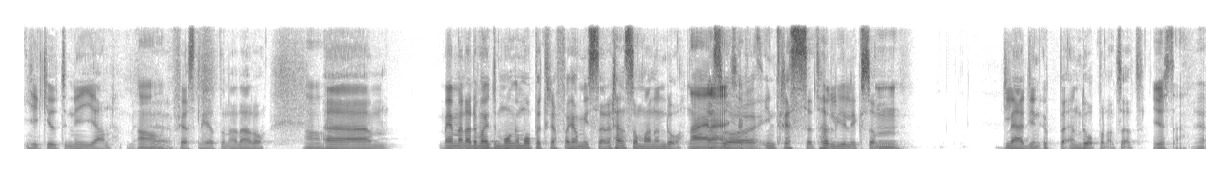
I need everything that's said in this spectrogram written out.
gick ut i nian, med Ja. eh, festligheterna där då. Ja. Ehm, men jag menar, det var inte många moppeträffar jag missade den sommaren ändå. Nej, nej, alltså, exakt. intresset höll ju liksom Mm. glädjen uppe ändå på något sätt. Just det. Ja.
